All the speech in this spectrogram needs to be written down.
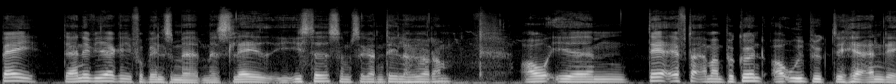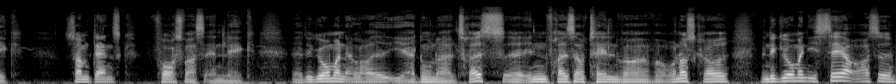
bag Dannevirke i forbindelse med, med slaget i Isted, som sikkert en del har hørt om. Og øh, derefter er man begyndt at udbygge det her anlæg som dansk forsvarsanlæg. Øh, det gjorde man allerede i 1850, øh, inden fredsaftalen var, var underskrevet, men det gjorde man især også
